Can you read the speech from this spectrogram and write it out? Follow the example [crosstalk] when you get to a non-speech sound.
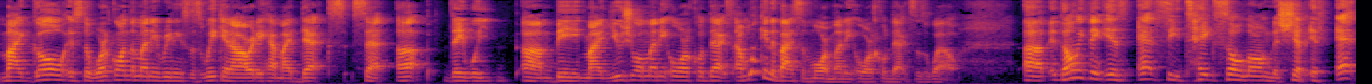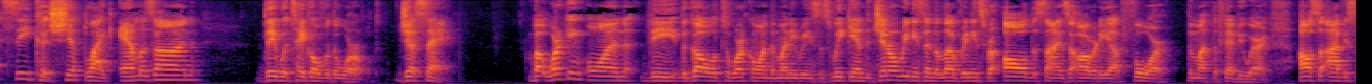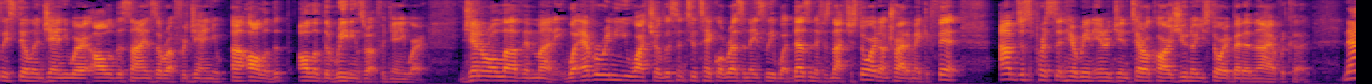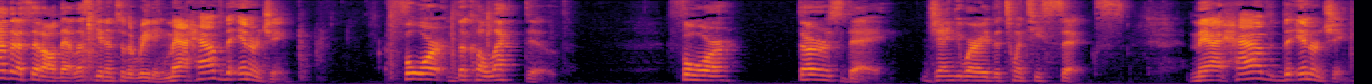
my goal is to work on the money readings this weekend. I already have my decks set up. They will um, be my usual money oracle decks. I'm looking to buy some more money oracle decks as well. Uh, the only thing is Etsy takes so long to ship. If Etsy could ship like Amazon, they would take over the world. Just saying but working on the the goal to work on the money readings this weekend the general readings and the love readings for all the signs are already up for the month of february. Also obviously still in january all of the signs are up for january uh, all of the all of the readings are up for january. General love and money. Whatever reading you watch or listen to take what resonates leave what doesn't. If it's not your story don't try to make it fit. I'm just a person here reading energy and tarot cards. You know your story better than i ever could. Now that i said all that let's get into the reading. May i have the energy for the collective for Thursday, January the 26th. May I have the energy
